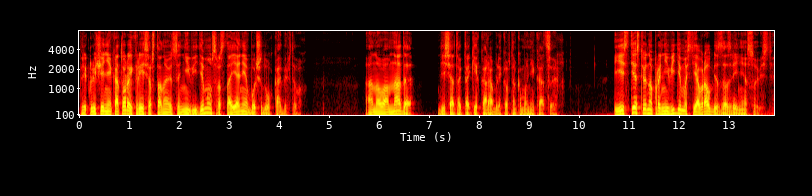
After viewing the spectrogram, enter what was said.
при включении которой крейсер становится невидимым с расстояния больше двух кабельтовых. Оно вам надо? Десяток таких корабликов на коммуникациях. естественно, про невидимость я врал без зазрения совести.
